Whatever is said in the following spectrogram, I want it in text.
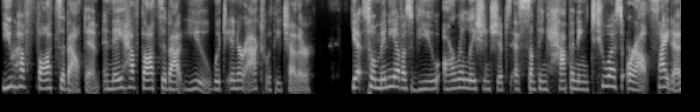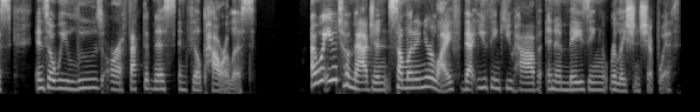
You have thoughts about them, and they have thoughts about you, which interact with each other. Yet, so many of us view our relationships as something happening to us or outside us. And so we lose our effectiveness and feel powerless. I want you to imagine someone in your life that you think you have an amazing relationship with.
